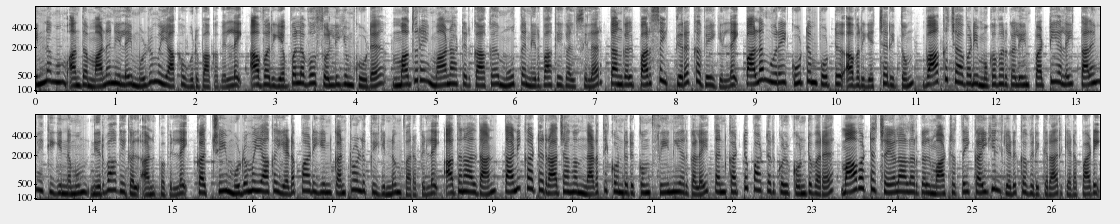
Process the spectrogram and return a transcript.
இன்னமும் அந்த மனநிலை முழுமையாக உருவாகவில்லை. அவர் எவ்வளவோ சொல்லியும் கூட மதுரை மாநாட்டிற்காக மூத்த நிர்வாகிகள் சிலர் தங்கள் பர்சை திறக்கவே இல்லை. பலமுறை கூட்டம் போட்டு அவர் எச்சரித்தும் வாக்குச்சாவடி முகவர்களின் பட்டியலை தலைமைக்கு இன்னமும் நிர்வாகிகள் அனுப்பவில்லை. கட்சி முழுமையாக எடப்பாடியின் கண்ட்ரோலுக்கு இன்னும் வரவில்லை. அதனால்தான் தனிக்காட்டு ராஜாங்கம் நடத்தி கொண்டிருக்கும் சீனியர்களை தன் கட்டுப்பாட்டிற்குள் கொண்டுவர மாவட்ட செயலாளர்கள் மாற்றத்தை கையில் எடுக்கவிருக்கிறார் எடப்பாடி.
